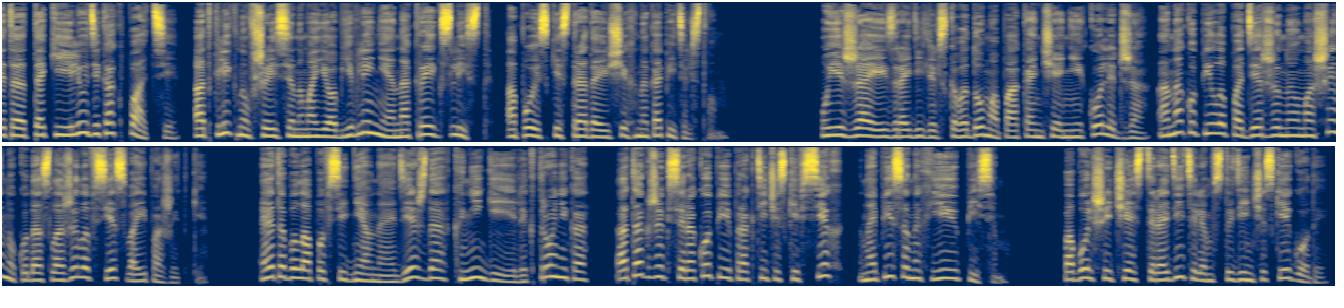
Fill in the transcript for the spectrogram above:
Это такие люди, как Патти, откликнувшиеся на мое объявление на Craigslist о поиске страдающих накопительством. Уезжая из родительского дома по окончании колледжа, она купила подержанную машину, куда сложила все свои пожитки. Это была повседневная одежда, книги и электроника, а также ксерокопии практически всех написанных ею писем, по большей части родителям в студенческие годы,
